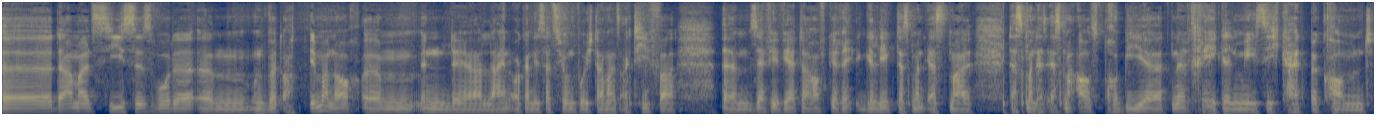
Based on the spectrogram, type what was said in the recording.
Äh, damals hieß es, wurde ähm, und wird auch immer noch ähm, in der Line-Organisation, wo ich damals aktiv war, ähm, sehr viel Wert darauf gelegt, dass man erstmal, dass man das erstmal ausprobiert, eine Regelmäßigkeit bekommt,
